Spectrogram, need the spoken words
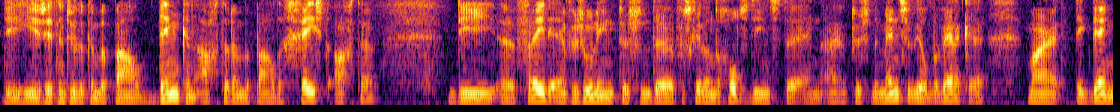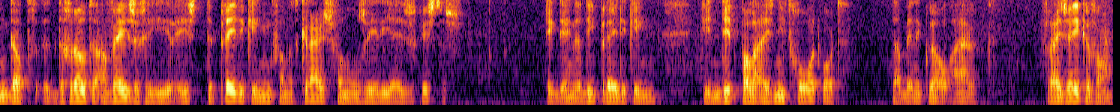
Die, hier zit natuurlijk een bepaald denken achter, een bepaalde geest achter. Die uh, vrede en verzoening tussen de verschillende godsdiensten en eigenlijk tussen de mensen wil bewerken. Maar ik denk dat de grote aanwezige hier is de prediking van het kruis van onze Heer Jezus Christus. Ik denk dat die prediking in dit paleis niet gehoord wordt. Daar ben ik wel eigenlijk vrij zeker van.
